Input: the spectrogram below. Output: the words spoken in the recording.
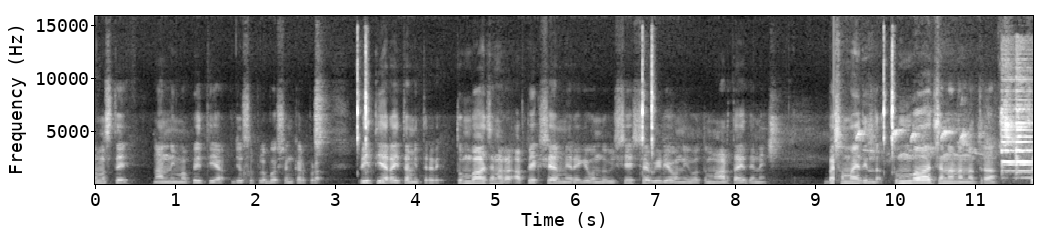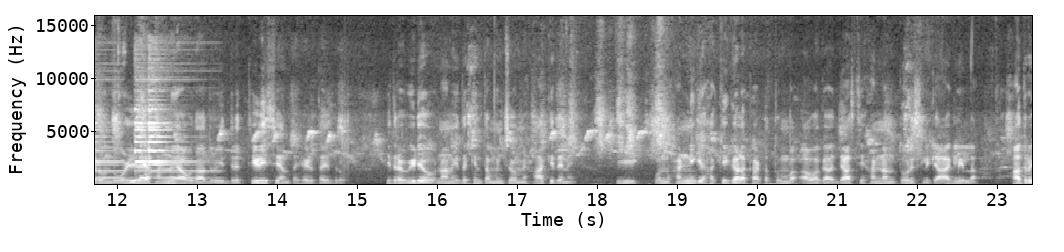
ನಮಸ್ತೆ, ನಾನು ನಿಮ್ಮ ಪ್ರೀತಿಯ ಜೋಸೆಫ್ ಲಬೋ ಶಂಕರ್ಪುರ. ಪ್ರೀತಿಯ ರೈತ ಮಿತ್ರರೇ, ತುಂಬ ಜನರ ಅಪೇಕ್ಷೆಯ ಮೇರೆಗೆ ಒಂದು ವಿಶೇಷ ವಿಡಿಯೋವನ್ನು ಇವತ್ತು ಮಾಡ್ತಾ ಇದ್ದೇನೆ. ಬ ಸಮಯದಿಂದ ತುಂಬ ಜನ ನನ್ನ ಹತ್ರ, ಸರ್, ಒಂದು ಒಳ್ಳೆಯ ಹಣ್ಣು ಯಾವುದಾದ್ರೂ ಇದ್ದರೆ ತಿಳಿಸಿ ಅಂತ ಹೇಳ್ತಾ ಇದ್ದರು ಇದರ ವಿಡಿಯೋ ನಾನು ಇದಕ್ಕಿಂತ ಮುಂಚೆ ಒಮ್ಮೆ ಹಾಕಿದ್ದೇನೆ. ಈ ಒಂದು ಹಣ್ಣಿಗೆ ಹಕ್ಕಿಗಳ ಕಾಟ ತುಂಬ ಆವಾಗ ಜಾಸ್ತಿ ಹಣ್ಣನ್ನು ತೋರಿಸಲಿಕ್ಕೆ ಆಗಲಿಲ್ಲ. ಆದರೂ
